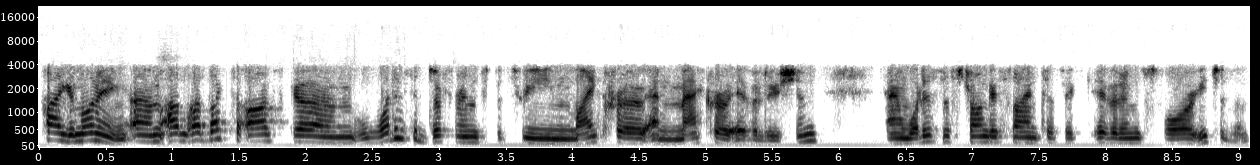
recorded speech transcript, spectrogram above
Hi, good morning. Um, I'd, I'd, like to ask um, what is the difference between micro and macro evolution, and what is the strongest scientific evidence for each of them?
